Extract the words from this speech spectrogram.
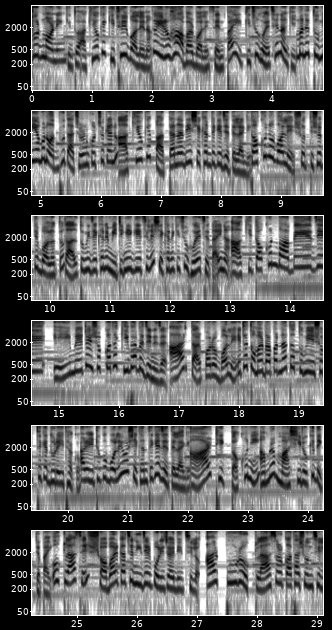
গুড মর্নিং কিন্তু আকি ওকে কিছুই বলে না। তো ইরুহা আবার বলে সেনপাই কিছু হয়েছে নাকি? মানে তুমি এমন অদ্ভুত আচরণ করছ কেন? আকি ওকে পাত্তা না দিয়ে সেখান থেকে যেতে লাগে। তখন ও বলে, সত্যি সত্যি বলো তো, কাল তুমি যেখানে মিটিং এ গিয়েছিলে সেখানে কিছু হয়েছে, তাই না? আকি তখন ভাবে যে, এই মেয়েটা এসব কথা কীভাবে জেনে যায়? আর তারপরও বলে, এটা তোমার ব্যাপার না তো তুমি এসব থেকে দূরেই থাকো। আর এইটুকু বলেই ও সেখান থেকে যেতে লাগে। আর ঠিক তখনই আমরা মাসিরোকে দেখতে পাই। ও ক্লাসের সবার কাছে নিজের পরিচয় দিচ্ছিল। আর পুরো ক্লাস ওর কথা শুনছিল।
